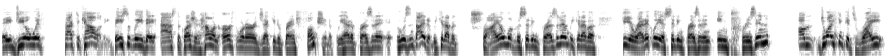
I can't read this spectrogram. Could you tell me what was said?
They deal with practicality. Basically, they ask the question, how on earth would our executive branch function if we had a president who was indicted? We could have a trial of a sitting president. We could have a theoretically a sitting president in prison. Um, do I think it's right?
